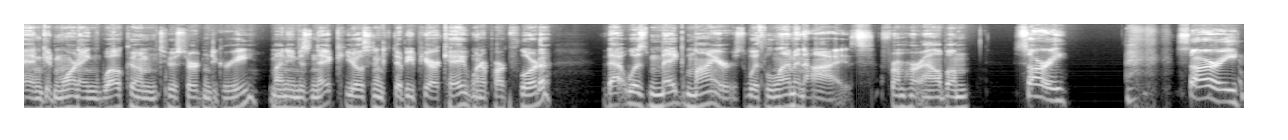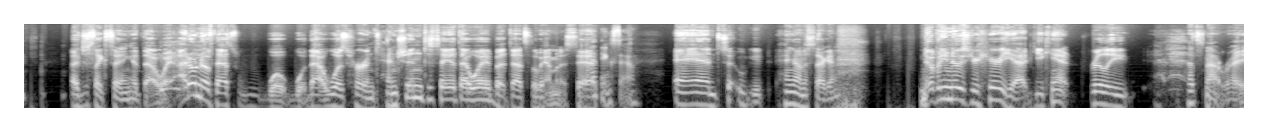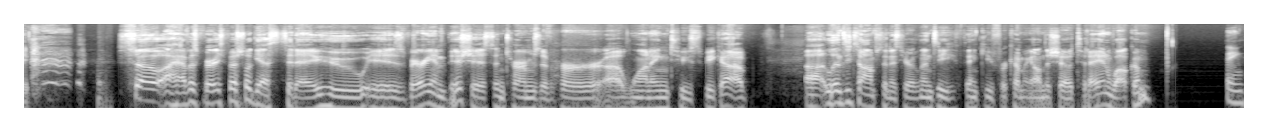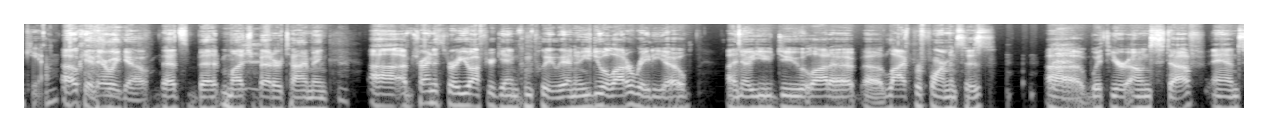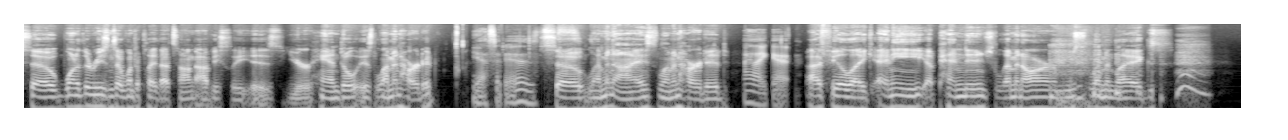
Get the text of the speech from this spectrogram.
And good morning. Welcome to a certain degree. My name is Nick. You're listening to WPRK, Winter Park, Florida. That was Meg Myers with Lemon Eyes from her album. Sorry. Sorry. I just like saying it that way. I don't know if that's what, what that was her intention to say it that way, but that's the way I'm going to say it. I think so. And so, hang on a second. Nobody knows you're here yet. You can't really. That's not right. So I have a very special guest today who is very ambitious in terms of her uh, wanting to speak up. Uh, Lindsay Thompson is here. Lindsay, thank you for coming on the show today and welcome. Thank you. Okay, there we go. That's be- much better timing. Uh, I'm trying to throw you off your game completely. I know you do a lot of radio. I know you do a lot of uh, live performances uh, with your own stuff. And so one of the reasons I want to play that song, obviously, is your handle is Lemon Hearted. Yes, it is. So lemon eyes, lemon hearted. I like it. I feel like any appendage, lemon arms, lemon legs,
